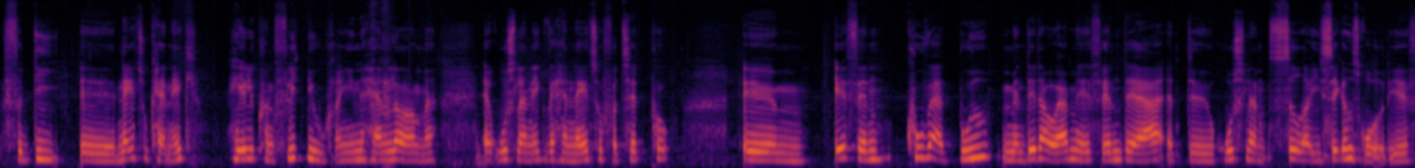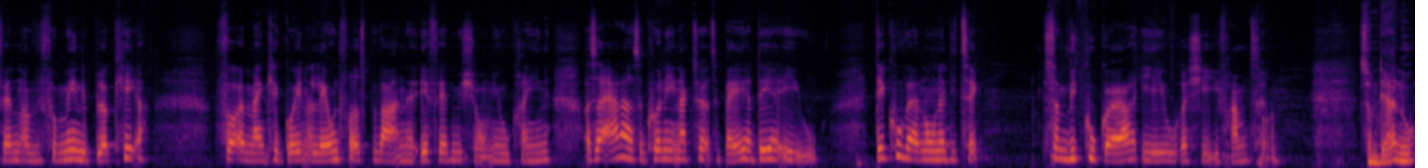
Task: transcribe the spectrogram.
Fordi øh, NATO kan ikke. Hele konflikten i Ukraine handler om, at, at Rusland ikke vil have NATO for tæt på. Øh, FN kunne være et bud, men det der jo er med FN, det er, at øh, Rusland sidder i Sikkerhedsrådet i FN og vil formentlig blokere for at man kan gå ind og lave en fredsbevarende FN-mission i Ukraine. Og så er der altså kun én aktør tilbage, og det er EU. Det kunne være nogle af de ting, som vi kunne gøre i EU-regi i fremtiden. Ja. Som det er nu,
